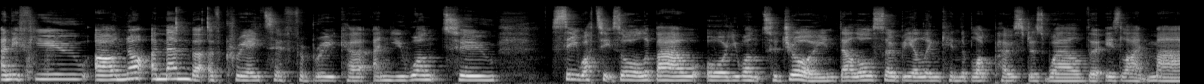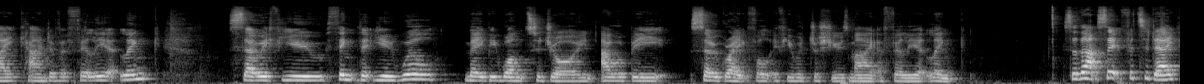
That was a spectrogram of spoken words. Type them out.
And if you are not a member of Creative Fabrica and you want to see what it's all about or you want to join, there'll also be a link in the blog post as well that is like my kind of affiliate link. So if you think that you will maybe want to join, I would be so grateful if you would just use my affiliate link. So that's it for today.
